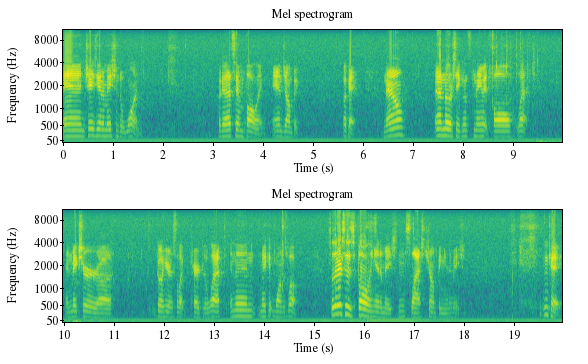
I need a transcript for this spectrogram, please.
and change the animation to 1. Okay, that's him falling and jumping. Okay, now add another sequence, name it fall left, and make sure, uh, go here and select character left, and then make it 1 as well. So there's his falling animation slash jumping animation. Okay,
